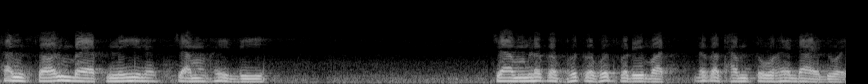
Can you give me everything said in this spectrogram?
ท่านสอนแบบนี้นะจำให้ดีจำแล้วก็พฤติประพฤติปฏิบัติ แล้วก็ทำตัวให้ได้ด้วย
